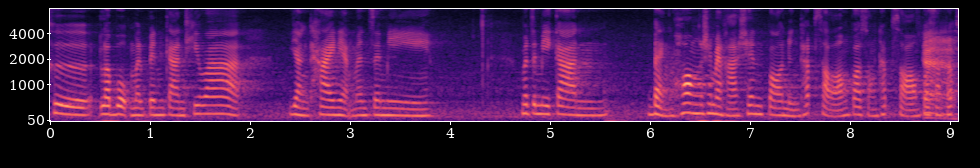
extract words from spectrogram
คือระบบมันเป็นการที่ว่า อย่างไทยเนี่ยมันจะมีมันจะมีการแบ่งห้องใช่ไหมคะ เช่นป .1 ทับ2ป .2 ทับ2ป .3 ทับ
